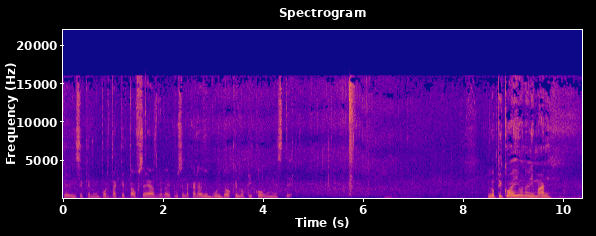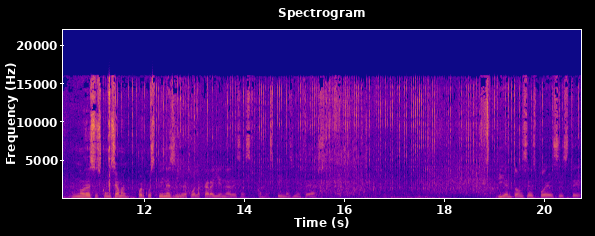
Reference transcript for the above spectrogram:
que dice que no importa qué tough seas, ¿verdad? Y puse la cara de un bulldog que lo picó un este. Lo picó ahí un animal, uno de esos, ¿cómo se llaman? Puercoespines y le dejó la cara llena de esas como espinas bien feas. Y entonces, pues, este,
